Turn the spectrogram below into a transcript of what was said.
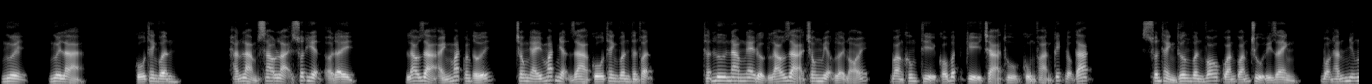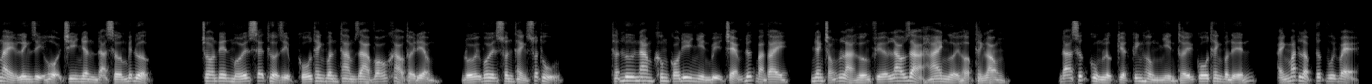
Ngươi ngươi là? Cố thanh vân. Hắn làm sao lại xuất hiện ở đây? Lão giả ánh mắt quăng tới, trong nháy mắt nhận ra cố thanh vân thân phận. Thận hư nam nghe được lão giả trong miệng lời nói, bằng không thì có bất kỳ trả thù cùng phản kích động tác. Xuân thành thương vân võ quán quán chủ uy danh, bọn hắn những n à y linh dị hội chi nhân đã sớm biết được cho nên mới sẽ thừa dịp cố thanh vân tham gia võ khảo thời điểm, đối với xuân thành xuất thủ. Thật hư nam không có đi nhìn bị chém đứt bàn tay, nhanh chóng là hướng phía lão giả hai người hợp thành long. Đã sức cùng lực kiệt kinh hồng nhìn thấy cô thanh vân đến, ánh mắt lập tức vui vẻ.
